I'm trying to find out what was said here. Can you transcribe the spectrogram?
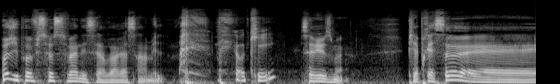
Moi, j'ai pas vu ça souvent des serveurs à 100 000. OK. Sérieusement. Puis après ça, euh,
